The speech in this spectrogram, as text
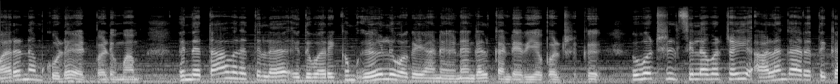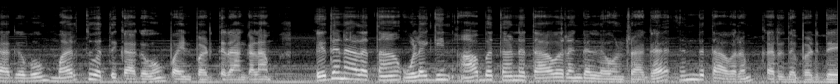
மரணம் கூட ஏற்படுமாம் இந்த தாவரத்தில் இதுவரைக்கும் ஏழு வகையான இனங்கள் கண்டறியப்பட்டிருக்கு. இவற்றில் சிலவற்றை அலங்காரத்துக்காகவும் மருத்துவத்துக்காகவும் பயன்படுத்துகிறாங்களாம் இதனால தான் உலகின் ஆபத்தான தாவரங்களில் ஒன்றாக இந்த தாவரம் கருதப்படுது.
